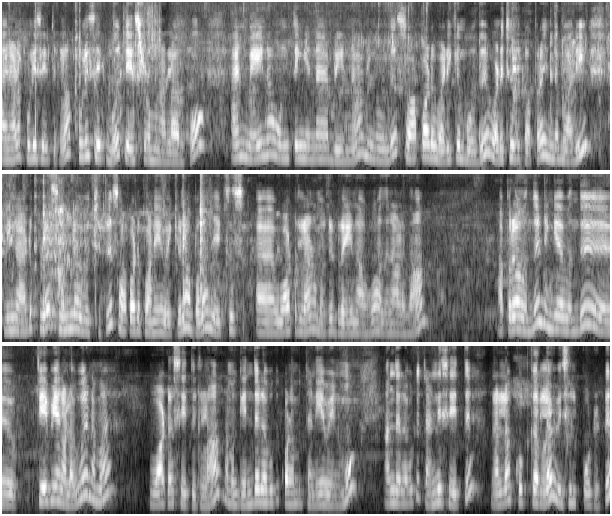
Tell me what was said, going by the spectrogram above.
அதனால் புளி சேர்த்துக்கலாம். புளி சேர்க்கும் போது டேஸ்ட் ரொம்ப நல்லாயிருக்கும். அண்ட் மெயினாக ஒன் திங் என்ன அப்படின்னா நீங்கள் வந்து சாப்பாடு வடிக்கும் போது வடித்ததுக்கப்புறம் இந்த மாதிரி நீங்கள் அடுப்பில் சிம்மில் வச்சுட்டு சாப்பாடு பானையை வைக்கணும். அப்போ தான் அந்த எக்ஸஸ் வாட்டர்லாம் நமக்கு ட்ரெயின் ஆகும். அதனால தான் அப்புறம் வந்து நீங்கள் வந்து தேவையான அளவு நம்ம வாட்டர் சேர்த்துக்கலாம். நமக்கு எந்த அளவுக்கு குழம்பு தண்ணியாக வேணுமோ அந்த அளவுக்கு தண்ணி சேர்த்து நல்லா குக்கரில் விசில் போட்டுட்டு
